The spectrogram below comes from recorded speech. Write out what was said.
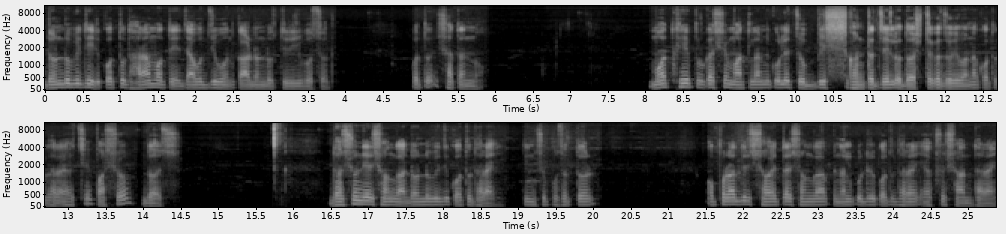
দণ্ডবিধির কত ধারা মতে যাবজ্জীবন কারাদণ্ড তিরিশ বছর? কত? সাতান্ন। মদ খেয়ে প্রকাশ্যে মাতলামি করলে চব্বিশ ঘণ্টা জেল ও দশ টাকা জরিমানা কত ধারায় হচ্ছে? পাঁচশো দশ। ধর্ষণের সংজ্ঞা দণ্ডবিধি কত ধারায়? তিনশো পঁচাত্তর। অপরাধের সহায়তার সংজ্ঞা পেনাল কোডের কত ধারায়? একশো সাত ধারায়।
